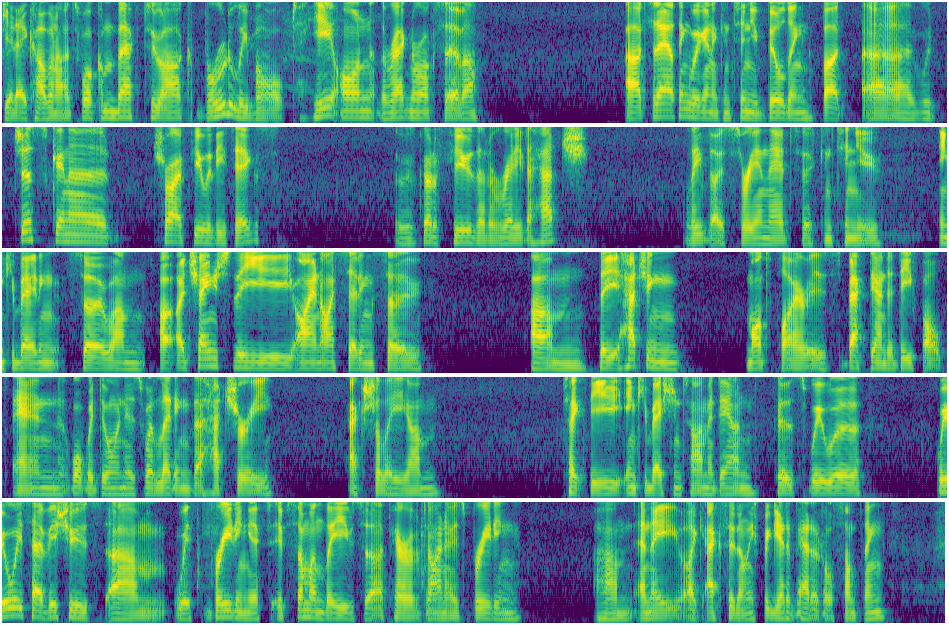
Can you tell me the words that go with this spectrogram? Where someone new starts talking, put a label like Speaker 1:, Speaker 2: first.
Speaker 1: G'day Carbonites, welcome back to Ark Brutal Evolved here on the Ragnarok server. Uh, today I think we're going to continue building, but uh, we're just going to try a few of these eggs. So we've got a few that are ready to hatch. Leave those three in there to continue incubating. So um, I, I changed the INI settings so um, the hatching multiplier is back down to default and what we're doing is we're letting the hatchery actually um, take the incubation timer down because we were we always have issues um, with breeding. If if someone leaves a pair of dinos breeding um, and they like accidentally forget about it or something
